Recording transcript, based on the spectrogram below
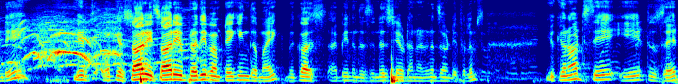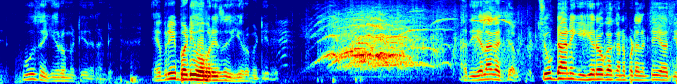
అండి. మీరు okay sorry sorry Pradeep I'm taking the mic because I been in this industry have done hundred and seventy films you cannot say A to Z who's the hero material అండి? Everybody over is hero material అది ఎలాగ చూడ్డానికి హీరోగా కనపడాలంటే అది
